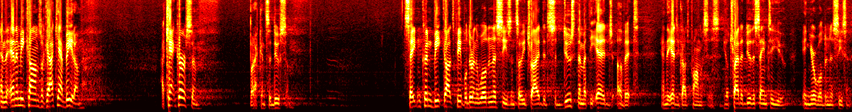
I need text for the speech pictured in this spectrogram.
And the enemy comes, okay, I can't beat him. I can't curse him, but I can seduce him. Satan couldn't beat God's people during the wilderness season, so he tried to seduce them at the edge of it and the edge of God's promises. He'll try to do the same to you in your wilderness season.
